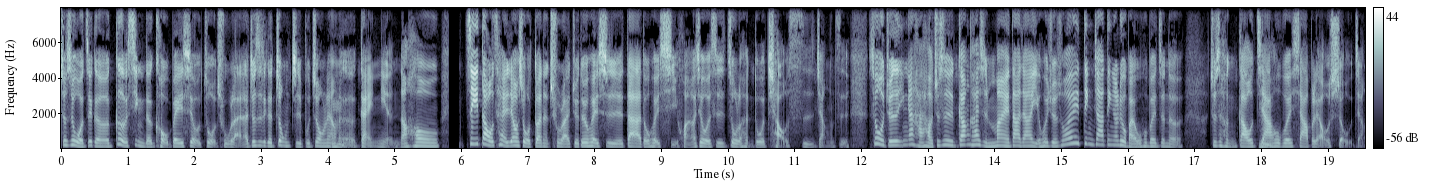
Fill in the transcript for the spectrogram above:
就是我这个个性的口碑是有做出来了，就是这个重质不重量的概念。然后这一道菜要是我端得出来，绝对会是大家都会喜欢，而且我是做了很多巧思这样子，所以我觉得应该还好。就是刚开始卖，大家也会觉得说，哎，定价定了六百五，会不会真的就是很高价，嗯会不会下不了手这样？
